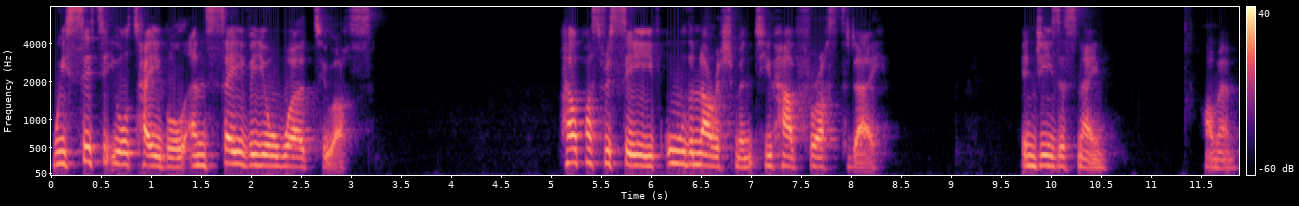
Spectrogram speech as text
We sit at your table and savour your word to us. Help us receive all the nourishment you have for us today. In Jesus' name, Amen.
